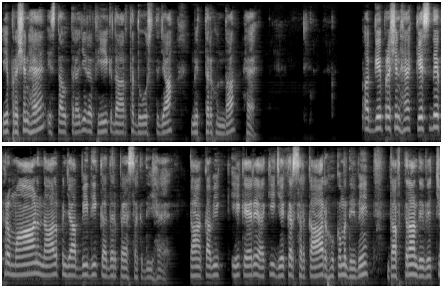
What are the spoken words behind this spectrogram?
ਇਹ ਪ੍ਰਸ਼ਨ ਹੈ, ਇਸ ਦਾ ਉੱਤਰ ਹੈ ਜੀ, ਰਫੀਕ ਦਾ ਅਰਥ ਦੋਸਤ ਜਾਂ ਮਿੱਤਰ ਹੁੰਦਾ ਹੈ। ਅੱਗੇ ਪ੍ਰਸ਼ਨ ਹੈ, ਕਿਸ ਦੇ ਫਰਮਾਨ ਨਾਲ ਪੰਜਾਬੀ ਦੀ ਕਦਰ ਪੈ ਸਕਦੀ ਹੈ? ਤਾਂ ਕਵੀ ਇਹ ਕਹਿ ਰਿਹਾ ਕਿ ਜੇਕਰ ਸਰਕਾਰ ਹੁਕਮ ਦੇਵੇ ਦਫ਼ਤਰਾਂ ਦੇ ਵਿੱਚ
